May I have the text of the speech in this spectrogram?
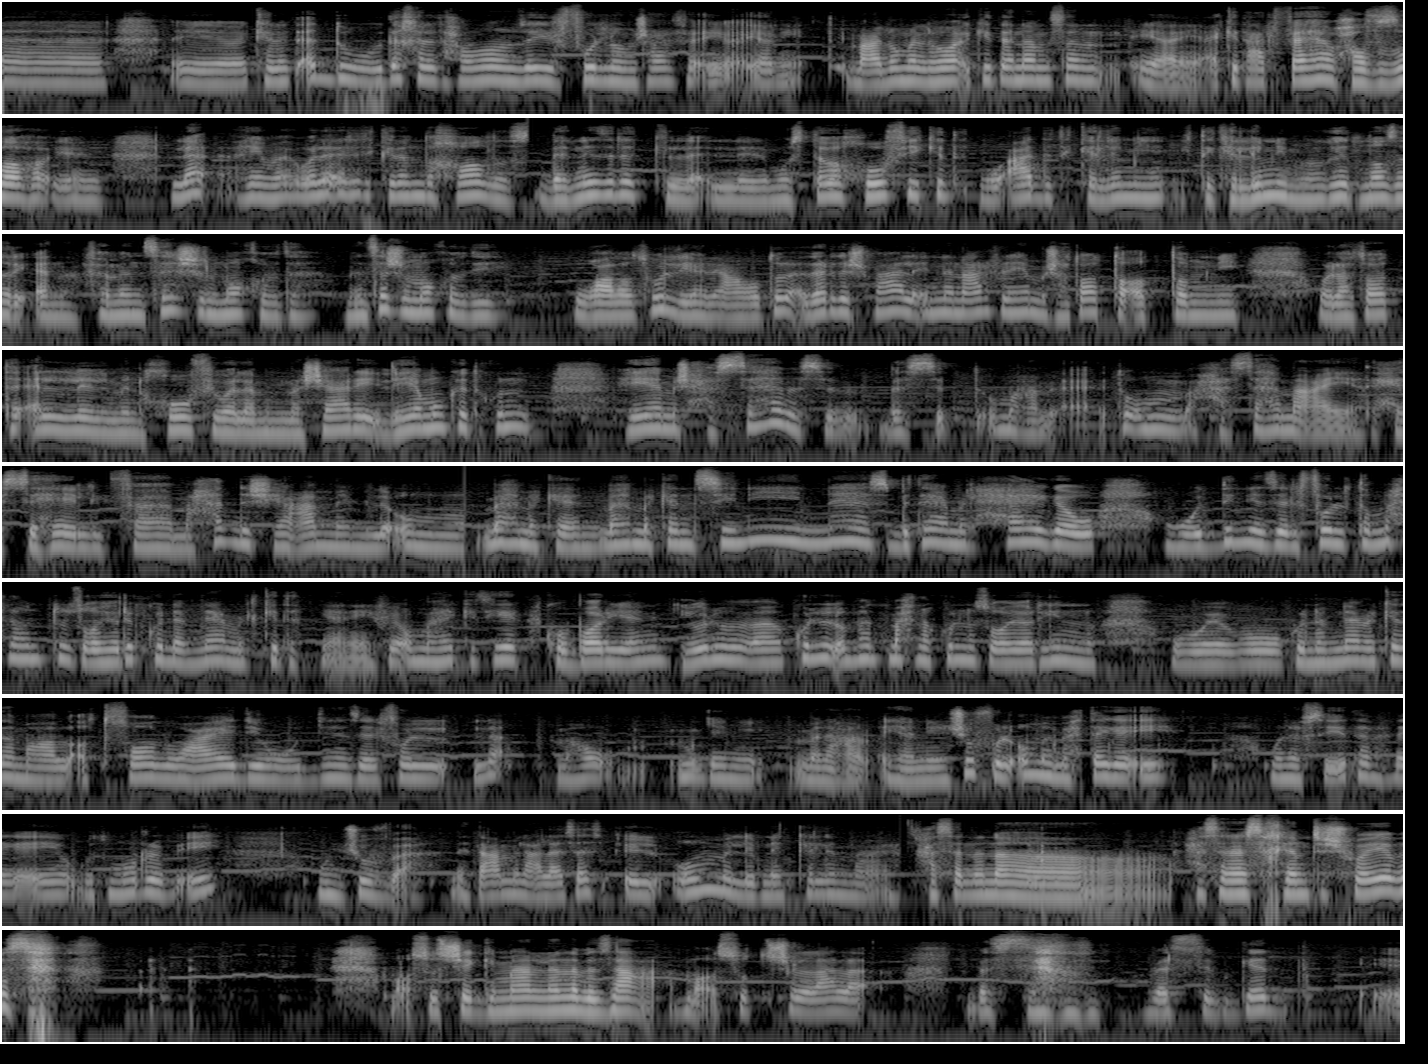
آه، كانت قد ودخلت حمام زي الفل ومش عارفة إيه يعني معلومة اللي هو أكيد أنا مثلا يعني أكيد عارفاها وحافظاها يعني لا هي ولا قالت الكلام ده خالص. ده نزلت لمستوى خوفي كده وقعدت تكلمني تكلمني من وجهة نظري أنا فما انساش الموقف ده ما انساش الموقف دي. وعلى طول يعني على طول أدردش معاها لأن أنا عارفة إن هي مش هتقعد تقطمني ولا هتقعد تقلل من خوفي ولا من مشاعري اللي هي ممكن تكون هي مش حاساها بس بس بتقوم عم... تقوم حاساها معايا تحسها لي. فمحدش يعمم لأم مهما كان مهما كان سنين ناس بتعمل حاجة و... والدنيا زي الفل. طب ما إحنا وأنتوا صغيرين كنا بنعمل كده. يعني في أمهات كتير كبار يعني يقولوا كل الأمهات ما إحنا كنا صغيرين و... وكنا بنعمل كده مع الأطفال وعادي والدنيا زي الفل. لأ ما هو يعني منع يعني نشوف الأم محتاجة إيه ونفسيتها محتاجة إيه وبتمر بإيه ونشوف بقى نتعامل على أساس الأم اللي بنتكلم معاها. حاسة إن أنا حاسة إن أنا سخنت شوية بس ما أقصدش يا جماعة ان أنا بزعق ما أقصدش لا لا بس بس بجد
